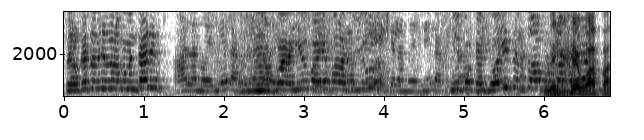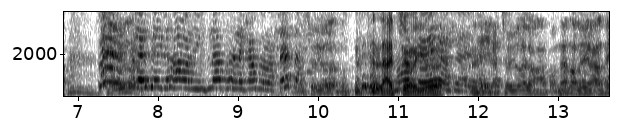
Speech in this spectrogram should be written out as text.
¿Pero qué están diciendo en los comentarios? a la Noemí es la fue, yo fue, la Así, choyuda. que la Noemí es la Sí, porque yo hice el todo Mire, guapa. Pero se le decía y dejaba de inflar para hacerle caso a la teta. Choyuda, ¿no? La No, choyuda. la choyuda le van a poner, no le digan así.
